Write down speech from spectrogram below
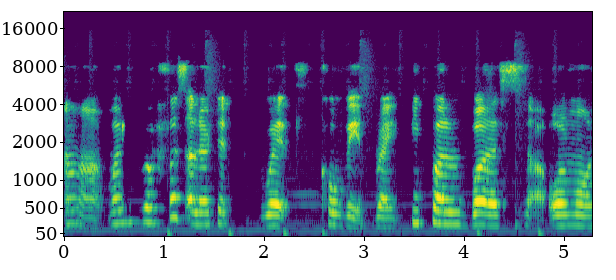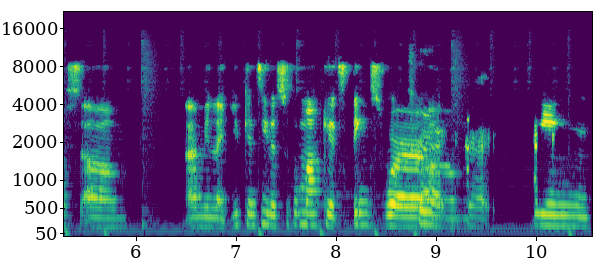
Uh, when we were first alerted with COVID, right? People was uh, almost um, I mean, like you can see the supermarkets, things were Correct, um, correct. being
